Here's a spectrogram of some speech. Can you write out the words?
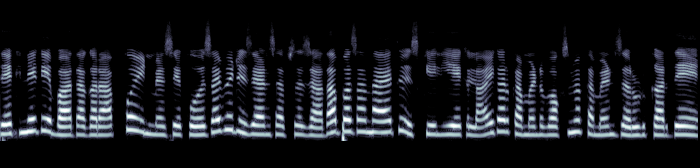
देखने के बाद अगर आपको इनमें से कोई सा भी डिज़ाइन सबसे ज़्यादा पसंद आए तो इसके लिए एक लाइक और कमेंट बॉक्स में कमेंट ज़रूर कर दें।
